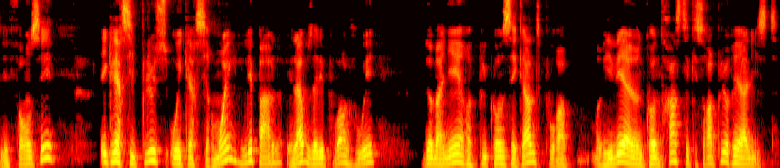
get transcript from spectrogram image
les foncés, éclaircir plus ou éclaircir moins les pâles. Et là, vous allez pouvoir jouer de manière plus conséquente pour arriver à un contraste qui sera plus réaliste.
